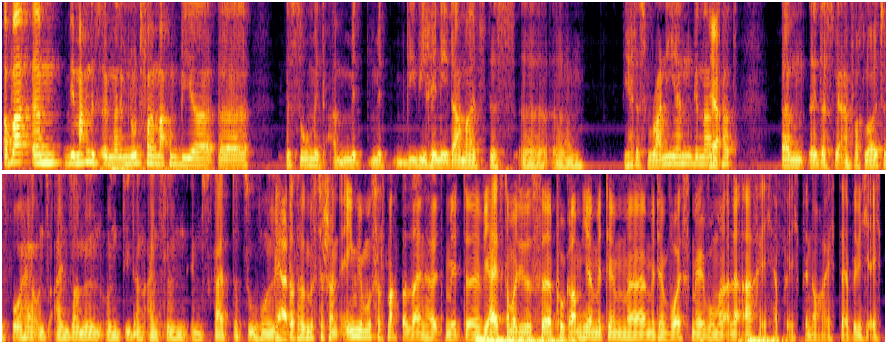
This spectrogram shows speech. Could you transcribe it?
Aber ähm, wir machen das irgendwann. Im Notfall machen wir äh, es so mit, mit, mit wie, wie René damals das, äh, äh, wie er das Runnian genannt ja. hat ähm, äh, dass wir einfach Leute vorher uns einsammeln und die dann einzeln im Skype dazu holen. Ja, doch, das müsste schon, irgendwie muss das machbar sein, halt mit, äh, wie heißt nochmal dieses äh, Programm hier mit dem, äh, mit dem Voicemail, wo man alle, ach, ich hab, ich bin auch echt, da bin ich echt,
